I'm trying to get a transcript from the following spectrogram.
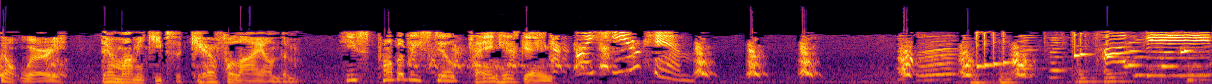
Don't worry. Their mommy keeps a careful eye on them. He's probably still playing his game. I hear him. Puppy! Puppy!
